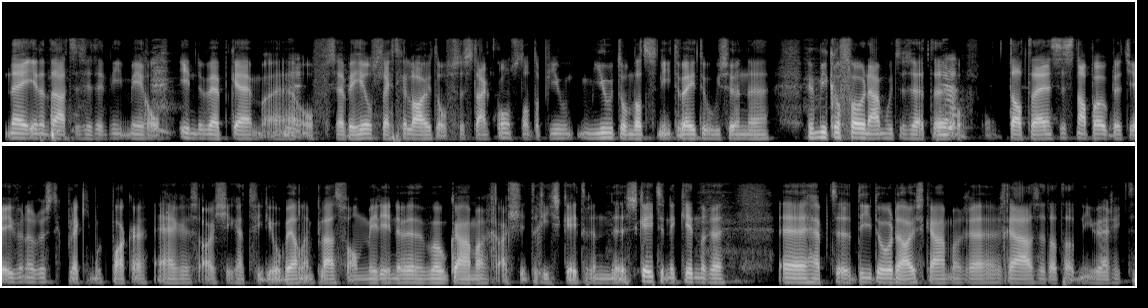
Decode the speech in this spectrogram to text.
Nee, inderdaad. Ze zitten niet meer op in de webcam. Uh, Of ze hebben heel slecht geluid. Of ze staan constant op mute omdat ze niet weten hoe ze hun, hun microfoon aan moeten zetten. Of dat. En ze snappen ook dat je even een rustig plekje moet pakken. Ergens als je gaat videobellen in plaats van midden in de woonkamer. Als je drie skaterende, skatende kinderen hebt die door de huiskamer razen, dat dat niet werkt.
